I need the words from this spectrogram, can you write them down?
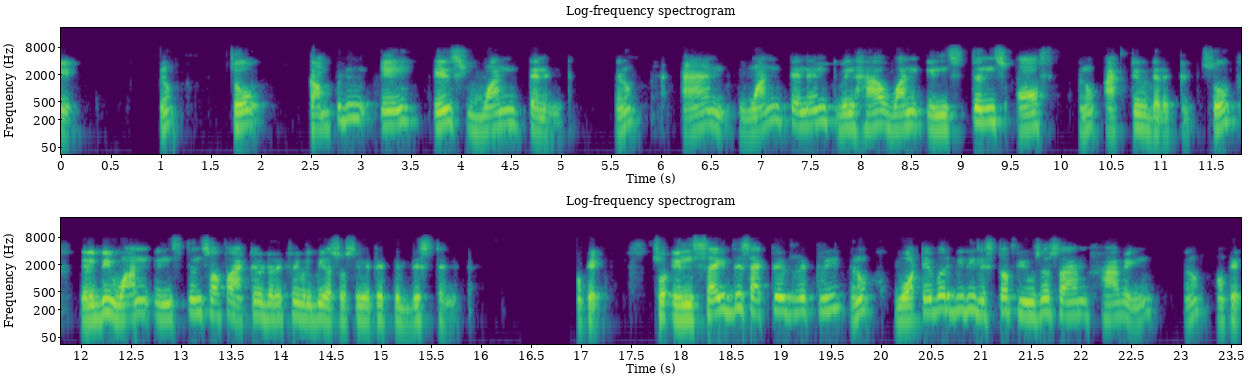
a you know. So company a is one tenant you know and one tenant will have one instance of you know active directory. So there will be one instance of active directory will be associated with this tenant. Okay. So inside this active directory you know whatever be the list of users i am having you know okay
